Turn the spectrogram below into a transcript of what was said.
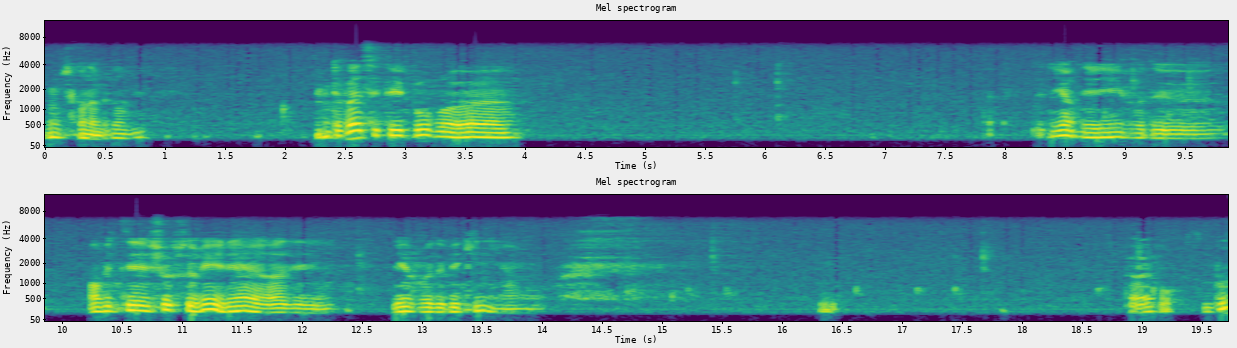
Donc, parce qu'on a besoin de lui. Donc, après, c'était pour, euh, lire des livres de... embêter les chauves-souris et lire euh, des livres de bikini. hein. Pareil, bon, c'est bon,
